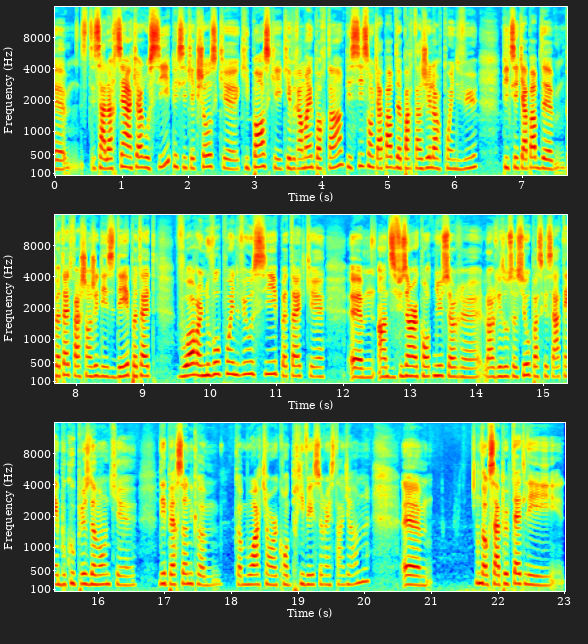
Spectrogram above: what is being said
euh, ça leur tient à cœur aussi, puis que c'est quelque chose qu'ils pensent qui est, vraiment important. Puis s'ils sont capables de partager leur point de vue, puis que c'est capable de peut-être faire changer des idées, peut-être voir un nouveau point de vue aussi, peut-être que euh, en diffusant un contenu sur euh, leurs réseaux sociaux, parce que ça atteint beaucoup plus de monde que des personnes comme, moi qui ont un compte privé sur Instagram. Donc, ça peut peut-être les,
